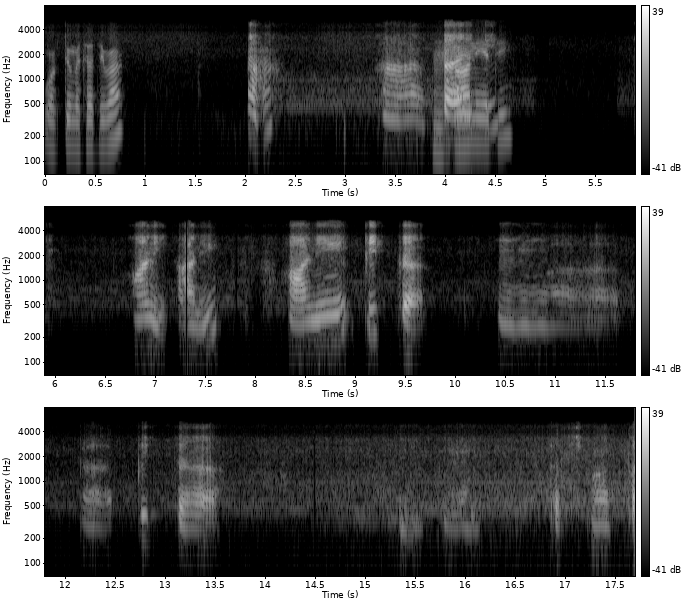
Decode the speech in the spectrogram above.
वक्तुमिच्छति वा? आनयति? आनि आनि आनि पित् पित् तस्मात्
